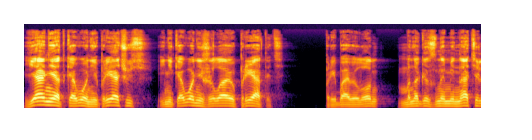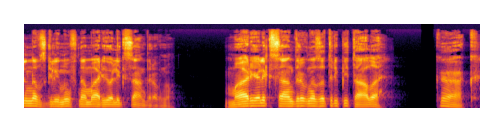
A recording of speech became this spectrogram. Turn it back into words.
я ни от кого не прячусь и никого не желаю прятать», прибавил он, многознаменательно взглянув на Марию Александровну. Мария Александровна затрепетала. «Как?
